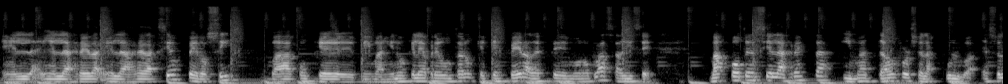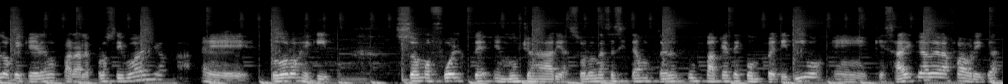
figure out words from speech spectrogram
en, la, en, la, en la redacción, pero sí va con que me imagino que le preguntaron qué espera de este monoplaza. Dice, más potencia en las rectas y más downforce en las curvas. Eso es lo que queremos para el próximo año, eh, todos los equipos. Somos fuertes en muchas áreas, solo necesitamos tener un paquete competitivo eh, que salga de la fábrica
